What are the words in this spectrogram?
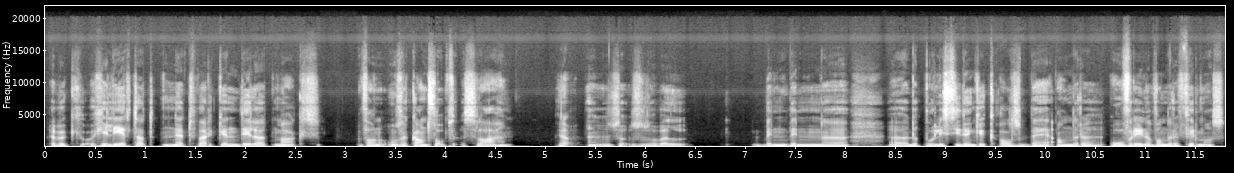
heb ik geleerd dat netwerken deel uitmaakt van onze kansen op slagen. Ja. zowel binnen, binnen uh, de politie, denk ik, als bij andere overheden of andere firma's.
